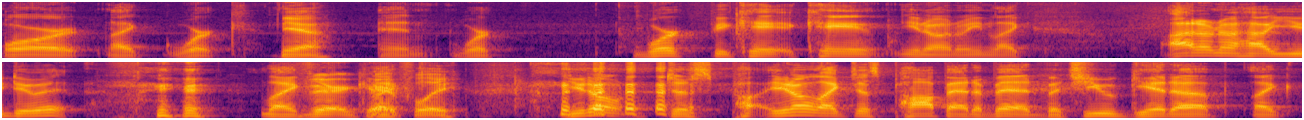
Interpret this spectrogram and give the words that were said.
or like work Yeah. and work work became came you know what i mean like i don't know how you do it like Very like, carefully. you don't just po- you don't like just pop out of bed but you get up like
